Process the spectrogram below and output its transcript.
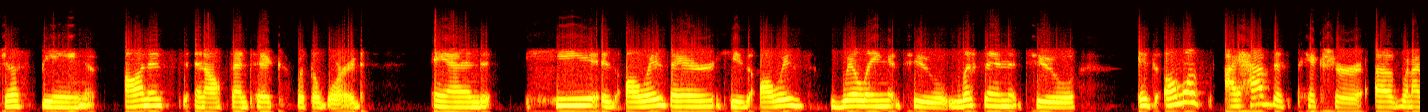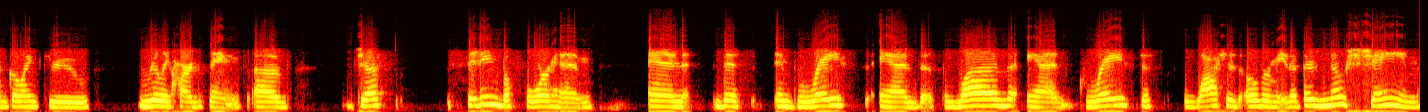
just being honest and authentic with the Lord. And He is always there, He's always willing to listen to. It's almost, I have this picture of when I'm going through really hard things, of just sitting before him and this embrace and this love and grace just washes over me that there's no shame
